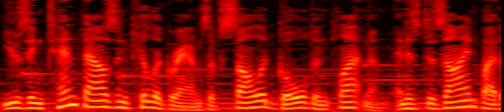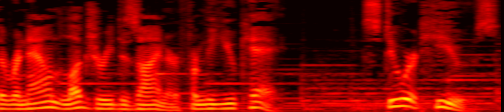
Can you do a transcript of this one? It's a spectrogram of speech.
using 10,000 kilograms of solid gold and platinum and is designed by the renowned luxury designer from the UK, Stuart Hughes.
